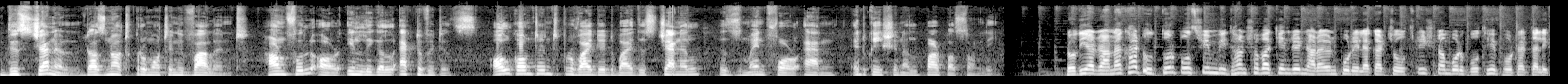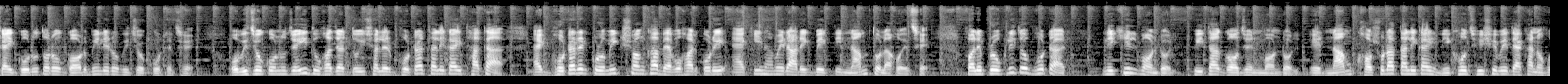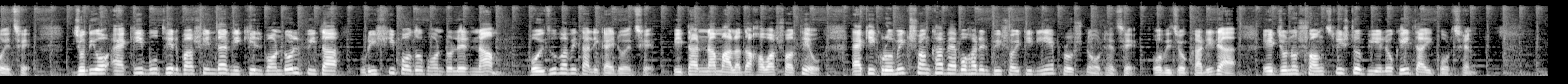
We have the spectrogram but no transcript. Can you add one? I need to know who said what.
Speaker 1: This channel does not promote any violent, harmful, or illegal activities. All content provided by this channel is meant for an educational purpose only.
Speaker 2: নদিয়ার রানাঘাট উত্তর পশ্চিম বিধানসভা কেন্দ্রের নারায়ণপুর এলাকার চৌত্রিশ নম্বর বুথে voter তালিকায় গুরুতর গড়মিলের অভিযোগ উঠেছে অভিযোগ অনুযায়ী দু হাজার দুই সালের ভোটার তালিকায় থাকা এক ভোটারের ক্রমিক সংখ্যা ব্যবহার করে একই নামের আরেক ব্যক্তির নাম তোলা হয়েছে ফলে প্রকৃত ভোটার নিখিল মণ্ডল, পিতা গজেন মণ্ডল। এর নাম খসড়া তালিকায় নিখোঁজ হিসেবে দেখানো হয়েছে। যদিও একই বুথের বাসিন্দা নিখিল মণ্ডল, পিতা ঋষিপদ মণ্ডলের নাম বৈধভাবে তালিকায় রয়েছে। পিতার নাম আলাদা হওয়া সত্ত্বেও একই ক্রমিক সংখ্যা ব্যবহারের বিষয়টি নিয়ে প্রশ্ন উঠেছে। অভিযোগকারীরা এর জন্য সংশ্লিষ্ট বিএলওকেই দায়ী করছেন।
